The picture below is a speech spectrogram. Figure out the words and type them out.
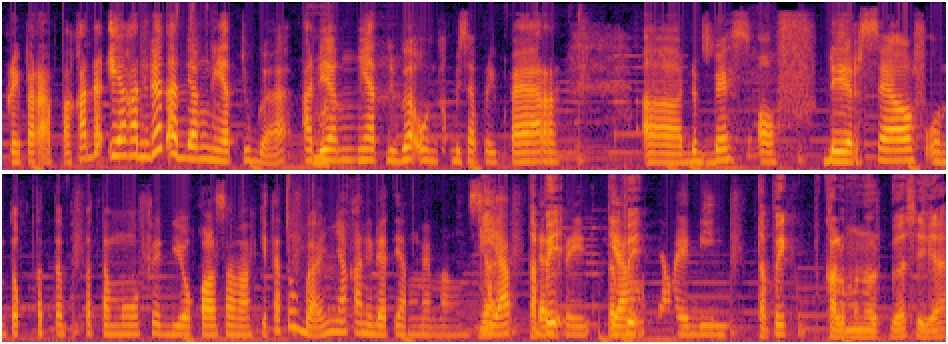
prepare apa. Kadang ya kandidat ada yang niat juga, ada Hmm. yang niat juga untuk bisa prepare uh, the best of their self untuk ketemu, ketemu video call sama kita tuh banyak kandidat yang memang Ya, siap tapi- dan re- tapi- yang, yang ready. tapi kalau menurut gue sih ya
